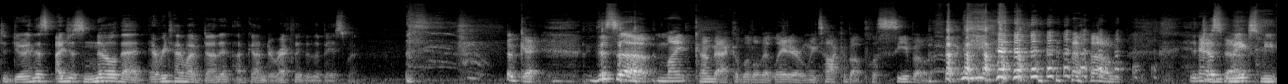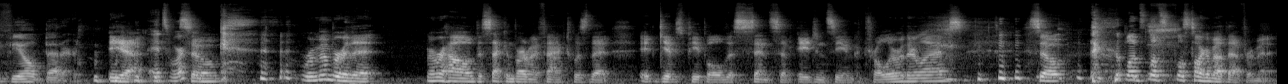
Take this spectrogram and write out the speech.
to doing this. I just know that every time I've done it, I've gone directly to the basement. Okay. This uh, might come back a little bit later when we talk about placebo effect. um, It just And, uh, makes me feel better. yeah. It's working. So remember that remember how the second part of my fact was that it gives people this sense of agency and control over their lives. so let's let's let's talk about that for a minute.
